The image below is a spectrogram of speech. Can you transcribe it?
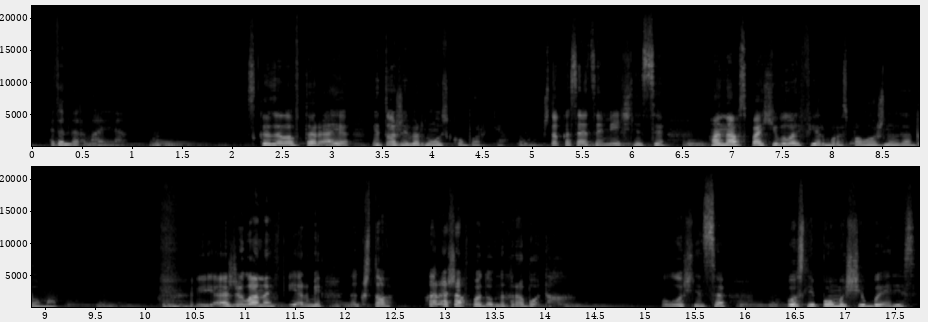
– это нормально. Сказала вторая и тоже вернулась к уборке. Что касается мечницы, она вспахивала ферму, расположенную за домом. Я жила на ферме, так что хороша в подобных работах. Лучница после помощи Беррис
